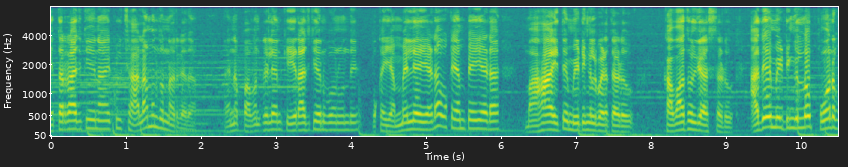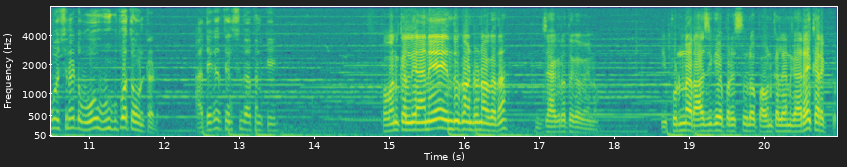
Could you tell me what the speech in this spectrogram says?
ఇతర రాజకీయ నాయకులు చాలా మంది ఉన్నారు కదా. అయినా పవన్ కళ్యాణ్కి ఏ రాజకీయ అనుభవం ఉంది? ఒక ఎమ్మెల్యే అయ్యాడా? ఒక ఎంపీ అయ్యాడా? మహా అయితే మీటింగులు పెడతాడు. కవాతులు చేస్తాడు. అదే మీటింగుల్లో పూనకు వచ్చినట్టు ఓ ఊగిపోతూ ఉంటాడు. అదే కదా తెలిసింది అతనికి. పవన్ కళ్యాణే ఎందుకు అంటున్నావు కదా? జాగ్రత్తగా విను. ఇప్పుడున్న రాజకీయ పరిస్థితుల్లో పవన్ కళ్యాణ్ గారే కరెక్ట్.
